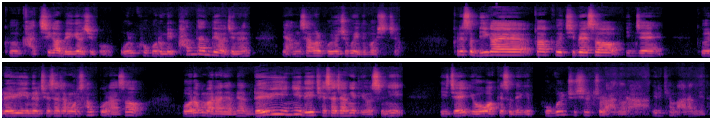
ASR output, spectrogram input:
그 가치가 매겨지고 옳고 그름이 판단되어지는 양상을 보여주고 있는 것이죠. 그래서 미가가 그 집에서 이제 그 레위인을 제사장으로 삼고 나서 뭐라고 말하냐면 레위인이 내 제사장이 되었으니 이제 여호와께서 내게 복을 주실 줄 아노라 이렇게 말합니다.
